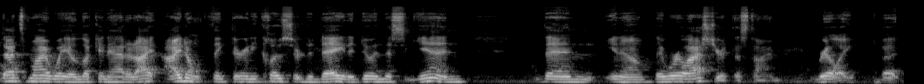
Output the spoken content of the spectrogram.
that's my way of looking at it. I, I don't think they're any closer today to doing this again than you know they were last year at this time, really. But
